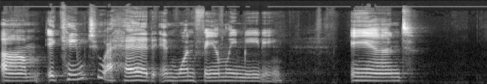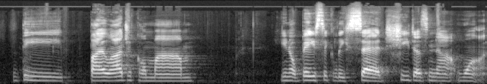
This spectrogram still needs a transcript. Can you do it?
Um, it came to a head in one family meeting, and the biological mom, you know, basically said she does not want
